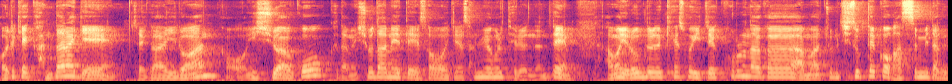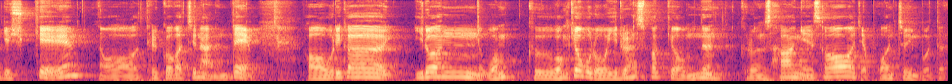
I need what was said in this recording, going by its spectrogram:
어, 이렇게 간단하게 제가 이러한 어, 이슈하고 그 다음에 쇼단에 대해서 이제 설명을 드렸는데 아마 여러분들 계속 이제 코로나가 아마 좀 지속될 것 같습니다. 그게 쉽게 어, 될 것 같지는 않은데 어, 우리가 이런 원, 그 원격으로 일을 할 수밖에 없는 그런 상황에서 이제 보안적인 분들,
